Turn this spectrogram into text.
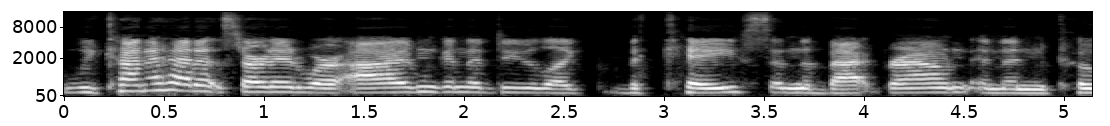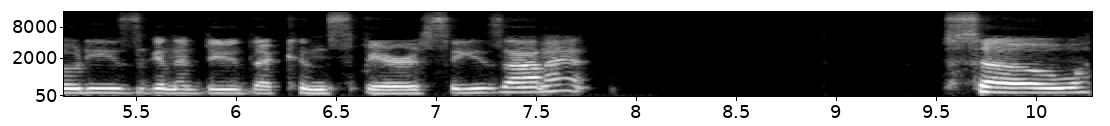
we kind of had it started where i'm gonna do like the case and the background and then codi's gonna do the conspiracies on it so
